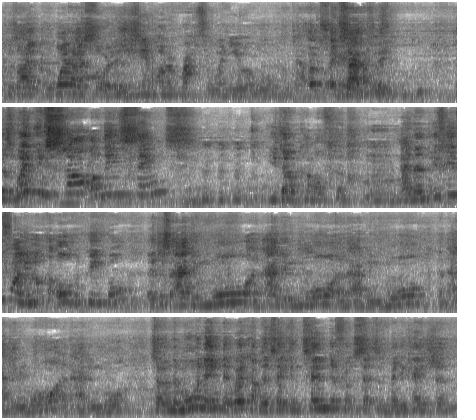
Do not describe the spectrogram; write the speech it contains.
because I, the way I saw it You didn't want to rattle when you were walking down the street. exactly. Because when you start on these things, you don't come off them. And then if you find, you look at all the people, they're just adding more and adding more and adding more and adding more and adding more. So in the morning, they wake up, they're taking 10 different sets of medication.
